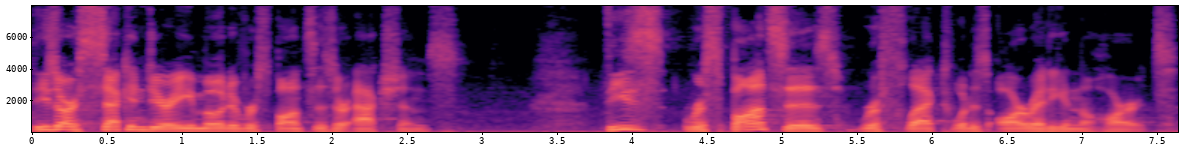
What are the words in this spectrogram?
These are secondary emotive responses or actions. These responses reflect what is already in the heart.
